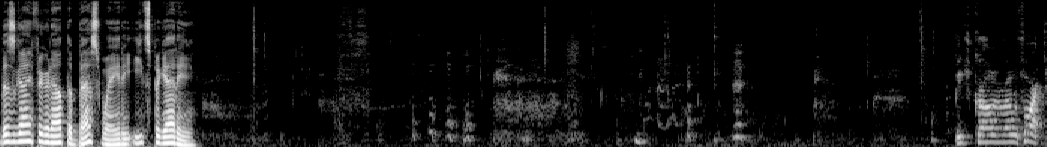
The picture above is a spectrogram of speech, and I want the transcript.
This guy figured out the best way to eat spaghetti. Beach crawling around the fort.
